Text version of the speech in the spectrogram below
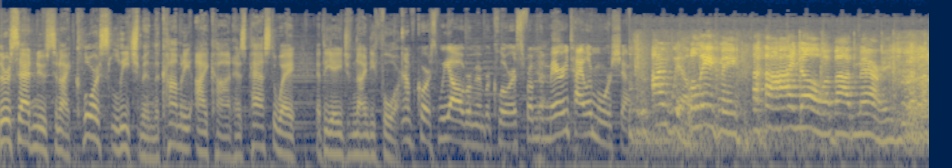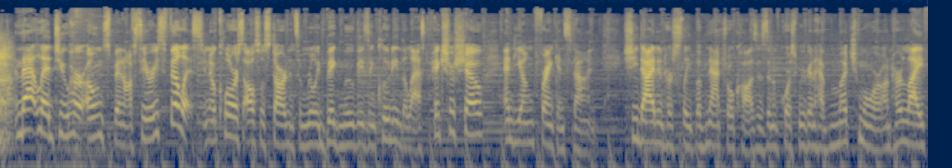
There's sad news tonight. Cloris Leachman, the comedy icon, has passed away at the age of 94. Of course, we all remember Cloris from the Mary Tyler Moore Show. I will. Believe me, I know about marriage. And that led to her own spin off series, Phyllis. You know, Cloris also starred in some really big movies, including The Last Picture Show and Young Frankenstein. She died in her sleep of natural causes, and of course, we're going to have much more on her life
